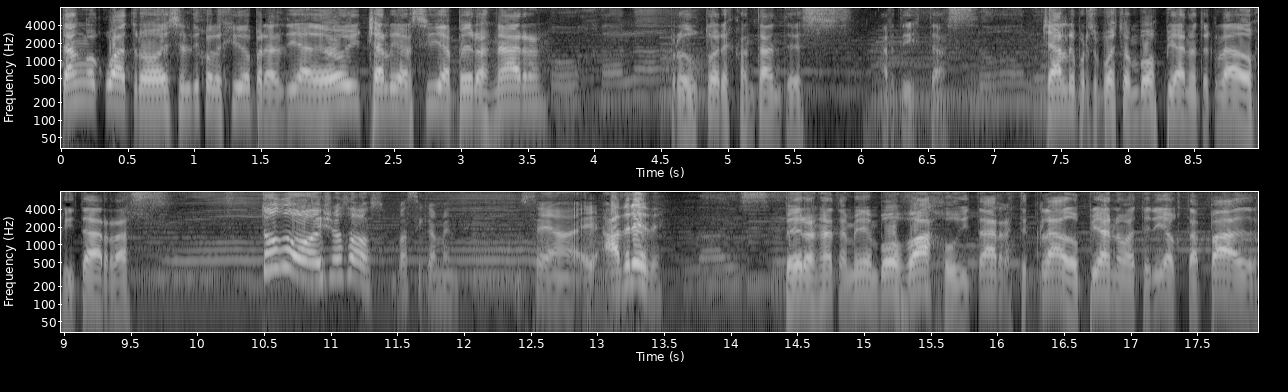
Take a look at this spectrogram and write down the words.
Tango 4 es el disco elegido para el día de hoy. Charlie García, Pedro Aznar, productores, cantantes, artistas. Charlie, por supuesto, en voz, piano, teclados, guitarras. Todo ellos dos, básicamente. O sea, eh, adrede. Pedro Aznar también en voz, bajo, guitarras, teclado, piano, batería, octapad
